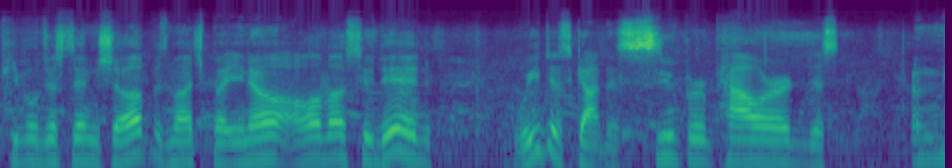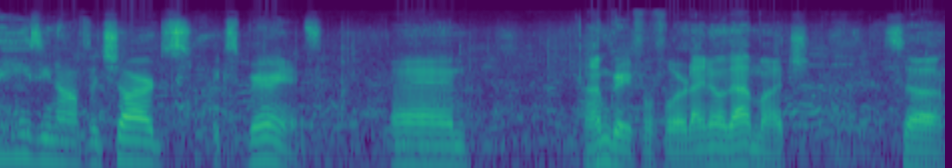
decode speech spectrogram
people just didn't show up as much. But you know, all of us who did, we just got this super powered, just amazing off the charts experience. And I'm grateful for it. I know that much. So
